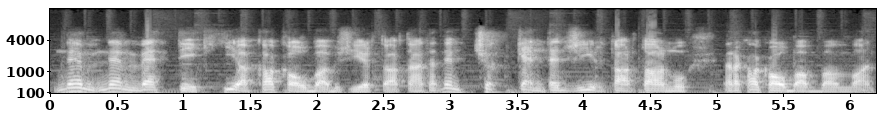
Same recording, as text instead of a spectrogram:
nem, nem vették ki a kakaóbab zsírtartalmat, tehát nem csökkentett zsírtartalmú mert a kakaóbabban van.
